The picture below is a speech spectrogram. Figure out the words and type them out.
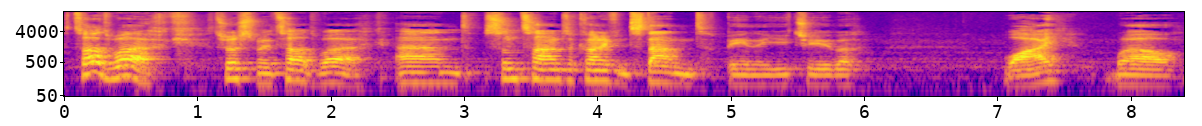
it's hard work. Trust me, it's hard work, and sometimes I can't even stand being a YouTuber. Why? Well,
